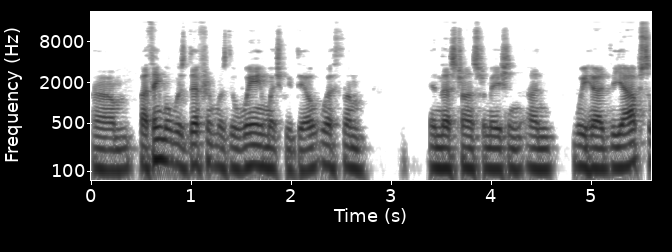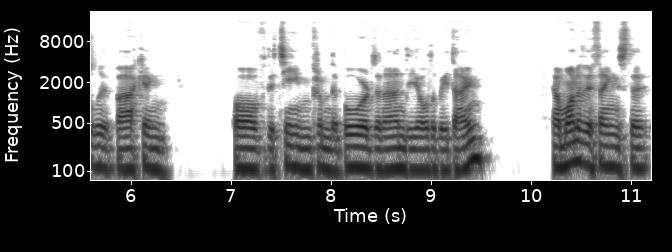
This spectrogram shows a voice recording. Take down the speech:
Um, but I think what was different was the way in which we dealt with them in this transformation. And we had the absolute backing of the team from the board and Andy all the way down. And one of the things that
